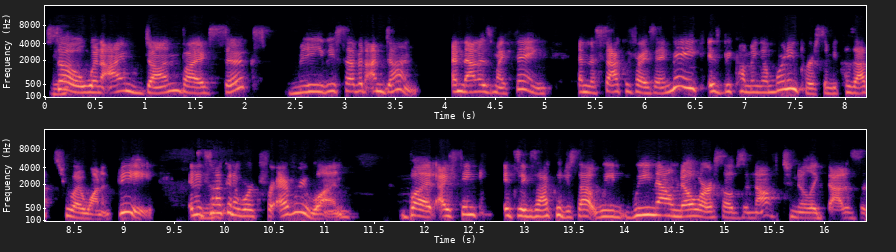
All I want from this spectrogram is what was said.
So yeah. when I'm done by six, maybe seven, I'm done. And that is my thing. And the sacrifice I make is becoming a morning person because that's who I want to be. And it's yeah. not going to work for everyone. But I think it's exactly just that. We we now know ourselves enough to know like that is a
